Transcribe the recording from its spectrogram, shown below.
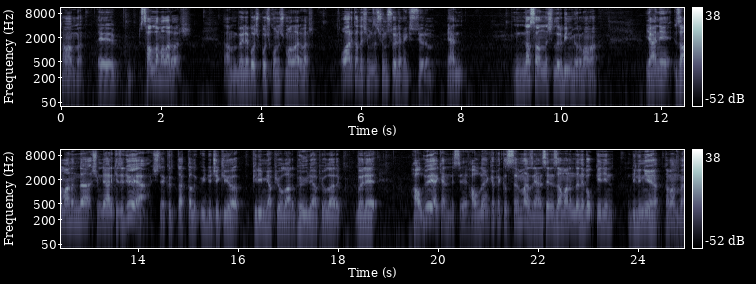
tamam mı? E, sallamalar var. Tamam mı? Böyle boş boş konuşmalar var. O arkadaşımıza şunu söylemek istiyorum. Yani nasıl anlaşılır bilmiyorum ama yani zamanında şimdi herkese diyor ya işte 40 dakikalık video çekiyor, prim yapıyorlar, böyle yapıyorlar, böyle havlıyor ya kendisi. Havlayan köpek ısırmaz. Yani senin zamanında ne bok yediğin biliniyor, tamam mı?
